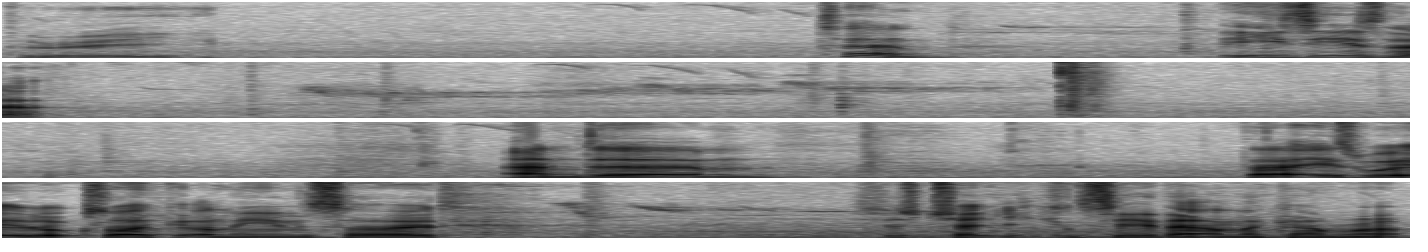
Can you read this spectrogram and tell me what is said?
Three. Ten. Easy as that. And um, that is what it looks like on the inside. Let's Just check you can see that on the camera.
